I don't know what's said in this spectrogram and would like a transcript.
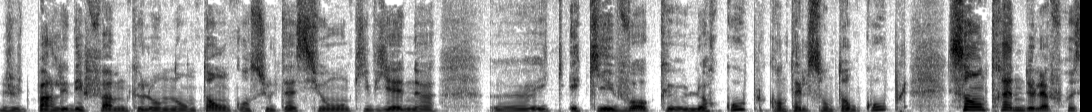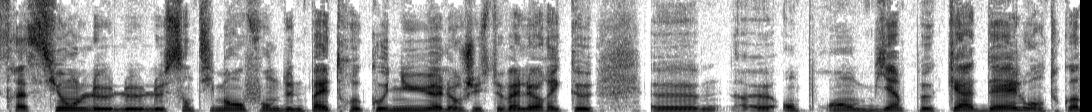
Je vais te parler des femmes que l'on entend en consultation, qui viennent euh, et, qui évoquent leur couple quand elles sont en couple. Ça entraîne de la frustration, le, sentiment au fond de ne pas être reconnues à leur juste valeur et que euh, euh, on prend bien peu cas d'elles, ou en tout cas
